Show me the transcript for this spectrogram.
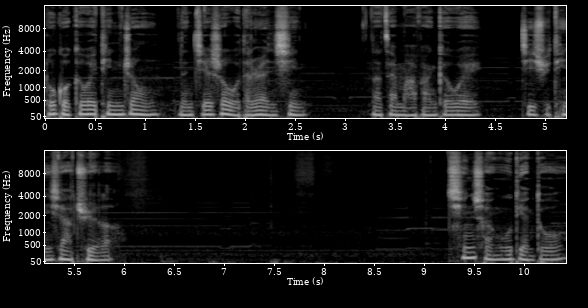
如果各位听众能接受我的任性，那再麻烦各位继续听下去了。清晨五点多，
